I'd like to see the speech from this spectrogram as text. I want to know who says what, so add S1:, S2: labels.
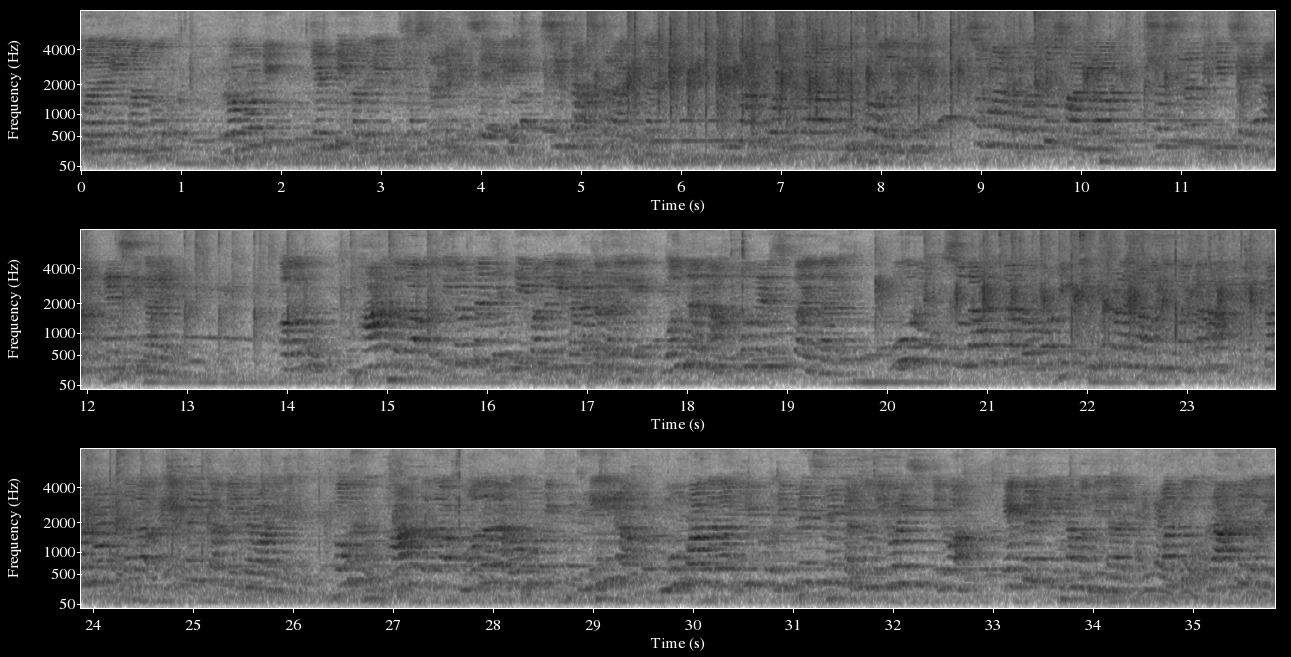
S1: ಬದಲಿ ಮತ್ತು ರೋಬೋಟಿಕ್ ಜಂಟಿ ಬದಲಿ ಶಸ್ತ್ರಚಿಕಿತ್ಸೆಯಲ್ಲಿ ಸಿದ್ಧಹಸ್ತರಾಗಿದ್ದಾರೆ ರಾಜ್ಯದಲ್ಲಿ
